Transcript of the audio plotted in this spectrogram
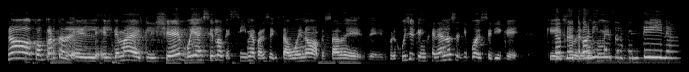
no, comparto el, el tema del cliché. Voy a decir lo que sí me parece que está bueno, a pesar de- del prejuicio, que en general no es el tipo de serie que. que La protagonista es argentina.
